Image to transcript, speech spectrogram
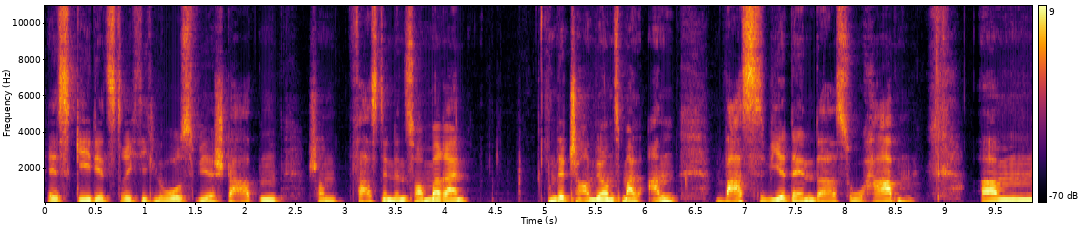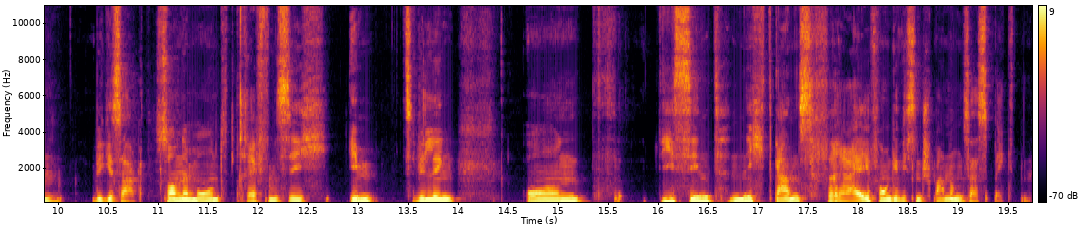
es geht jetzt richtig los. Wir starten schon fast in den Sommer rein. Und jetzt schauen wir uns mal an, was wir denn da so haben. Ähm, wie gesagt, Sonne, Mond treffen sich im Zwilling. Und die sind nicht ganz frei von gewissen Spannungsaspekten.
